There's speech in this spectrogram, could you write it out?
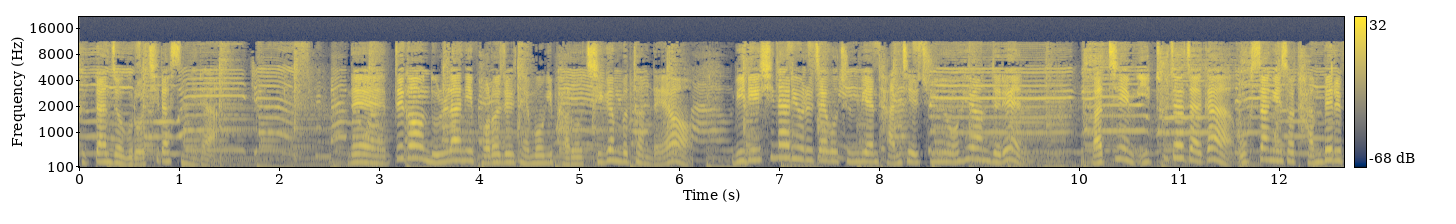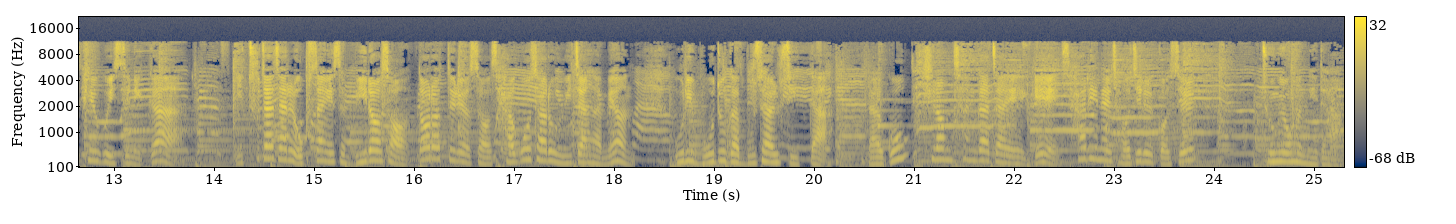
극단적으로 치닫습니다. 네, 뜨거운 논란이 벌어질 대목이 바로 지금부터인데요. 미리 시나리오를 짜고 준비한 단체의 중요 회원들은 마침 이 투자자가 옥상에서 담배를 피우고 있으니까 이 투자자를 옥상에서 밀어서 떨어뜨려서 사고사로 위장하면 우리 모두가 무사할 수 있다. 라고 실험 참가자에게 살인을 저지를 것을 종용합니다.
